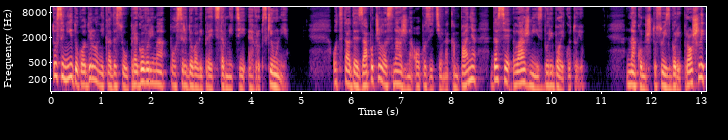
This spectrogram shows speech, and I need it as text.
To se nije dogodilo ni kada su u pregovorima posredovali predstavnici Evropske unije. Od tada je započela snažna opoziciona kampanja da se lažni izbori bojkotuju. Nakon što su izbori prošli,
